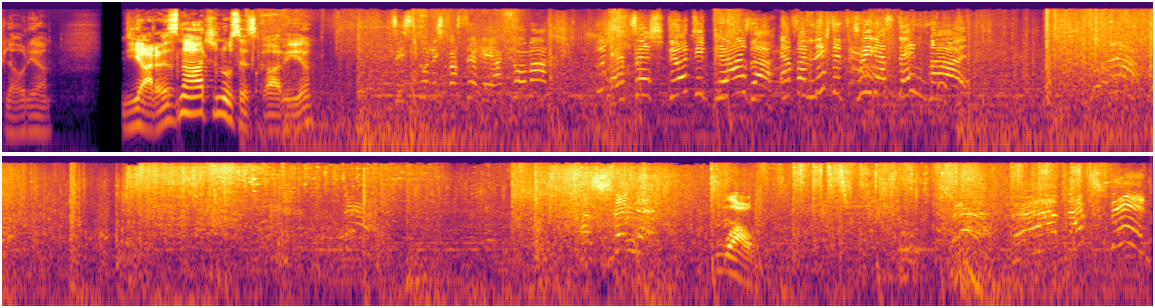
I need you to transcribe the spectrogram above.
Claudia. Ja, das ist eine harte Nuss jetzt gerade hier. Siehst du nicht, was der Reaktor macht? Er zerstört die Plaza. Er vernichtet Kriegers Denkmal. Verschwinde! Wow. Bleib stehen!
